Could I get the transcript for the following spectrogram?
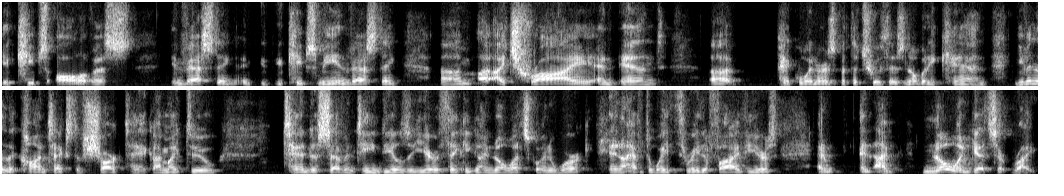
It keeps all of us investing. It, it keeps me investing. Um, I, I, try and and uh, pick winners, but the truth is nobody can. Even in the context of Shark Tank, I might do 10 to 17 deals a year thinking I know what's going to work and I have to wait 3 to 5 years and and I no one gets it right.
